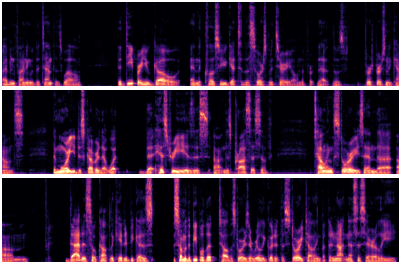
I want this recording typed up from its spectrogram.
I've been finding with the tenth as well. The deeper you go, and the closer you get to the source material, the that those first person accounts, the more you discover that what that history is this uh, this process of telling stories, and uh, um, that is so complicated because some of the people that tell the stories are really good at the storytelling, but they're not necessarily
